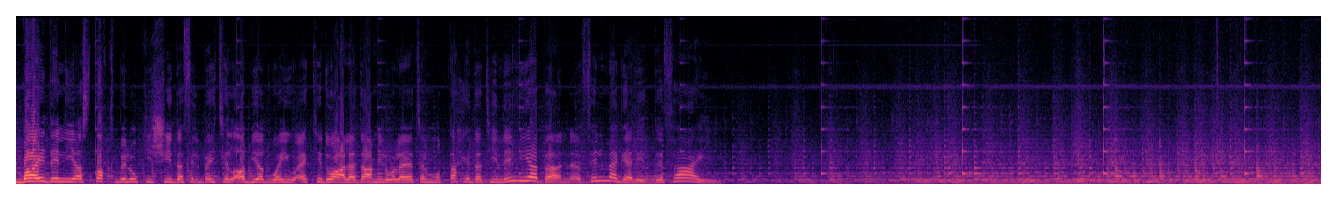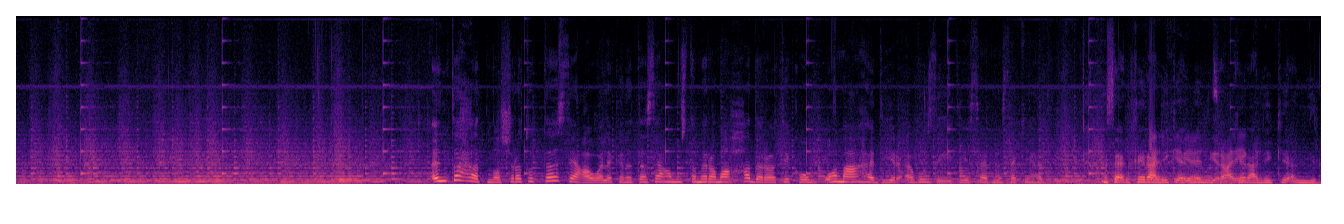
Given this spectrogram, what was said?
بايدن يستقبل كيشيدا في البيت الأبيض ويؤكد على دعم الولايات المتحدة لليابان في المجال الدفاعي. انتهت نشرة التاسعة ولكن التاسعة مستمرة مع حضراتكم ومع هدير أبو زيد. يسعد مساكي هدير مساء الخير عليك يا هدير مساء الخير عليك. عليك يا أميرة.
